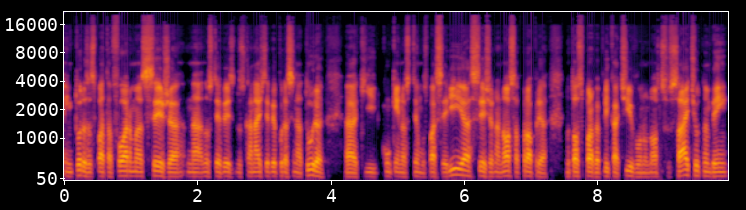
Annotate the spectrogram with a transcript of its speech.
em todas as plataformas, seja na, nos, TVs, nos canais de TV por assinatura, uh, que, com quem nós temos parceria, seja na nossa própria, no nosso próprio aplicativo, no nosso site, ou também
